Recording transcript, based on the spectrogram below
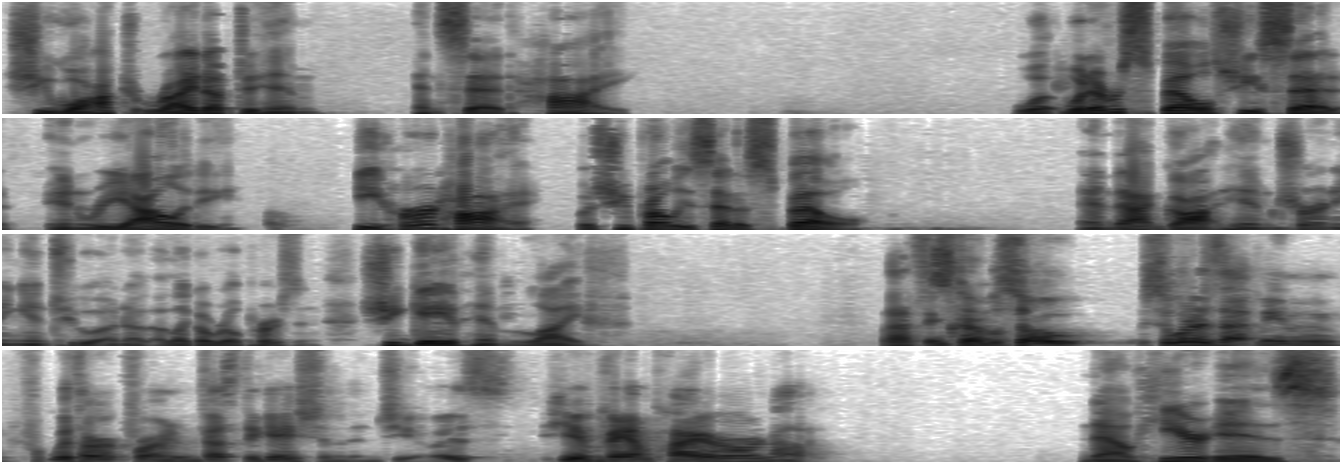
She walked right up to him and said, Hi. What whatever spell she said, in reality, he heard hi, but she probably said a spell. And that got him turning into another like a real person. She gave him life. That's incredible. So, so what does that mean with our for our investigation then, Gio Is he a vampire or not? Now here is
